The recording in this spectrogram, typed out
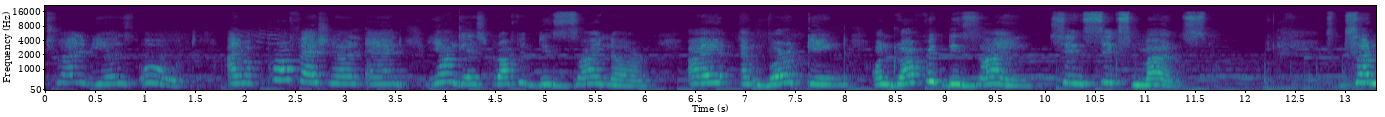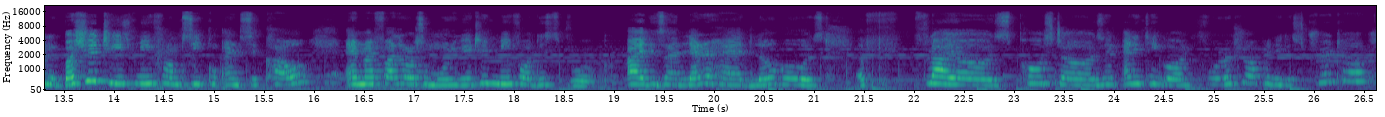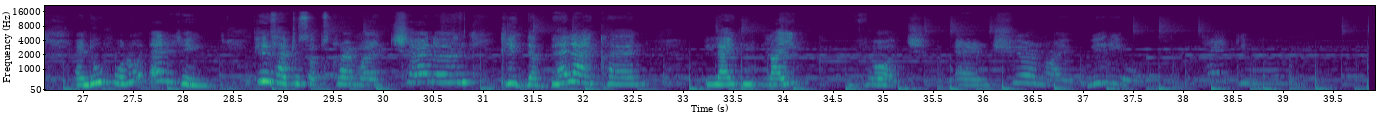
12 years old. I'm a professional and youngest graphic designer. I am working on graphic design since 6 months. Sir Mubashir teach me from Seekho and Sikhao and my father also motivated me for this work. I design letterhead, logos, uh, flyers, posters and anything on Photoshop and Illustrator and do photo editing. Please have to subscribe my channel, click the bell icon, like, like, watch and share my videos.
